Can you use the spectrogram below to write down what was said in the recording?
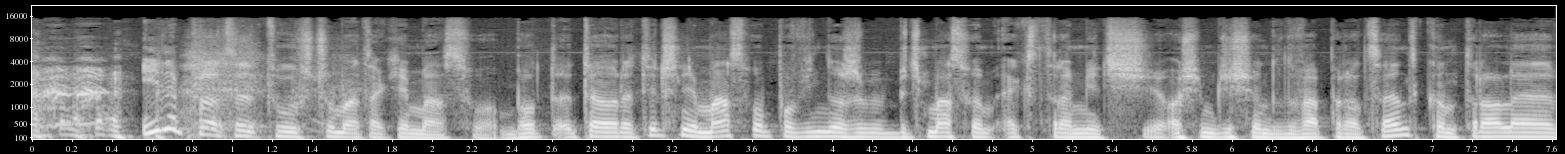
Ile procent tłuszczu ma takie masło? Bo te- teoretycznie masło powinno, żeby być masłem ekstra, mieć 82%. Kontrole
